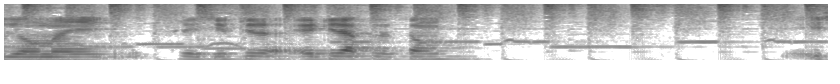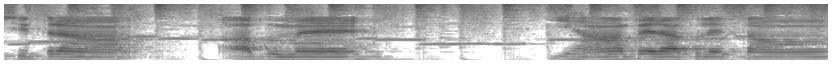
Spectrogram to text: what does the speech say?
गया हूँ मैं थ्री सिक्सटी एटी रख लेता हूँ। इसी तरह अब मैं यहाँ पे रख लेता हूँ।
